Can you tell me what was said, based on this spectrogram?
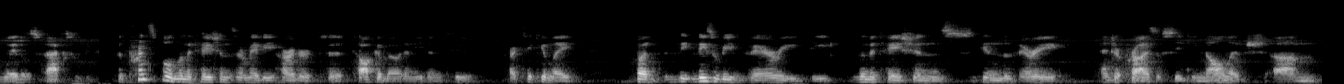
the way those facts would be the principal limitations are maybe harder to talk about and even to articulate, but th- these would be very deep limitations in the very enterprise of seeking knowledge. Um,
